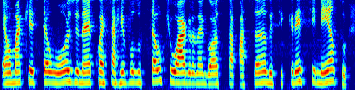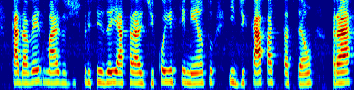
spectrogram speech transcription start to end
é uma questão hoje, né, com essa revolução que o agronegócio está passando, esse crescimento, cada vez mais a gente precisa ir atrás de conhecimento e de capacitação para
